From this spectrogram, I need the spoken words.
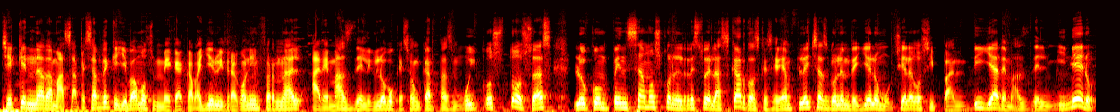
chequen nada más, a pesar de que llevamos Mega Caballero y Dragón Infernal, además del globo que son cartas muy costosas, lo compensamos con el resto de las cartas, que serían flechas, golem de hielo, murciélagos y pandilla, además del minero.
